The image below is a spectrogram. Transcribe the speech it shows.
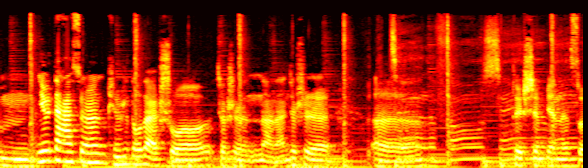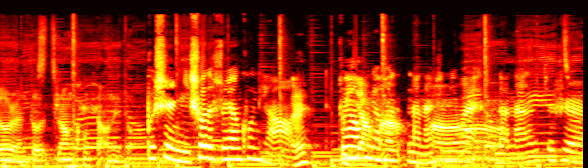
嗯，因为大家虽然平时都在说，就是暖男就是呃，对身边的所有人都中央空调那种。不是，你说的是中央空调。哎，中央空调和暖男是另外一个暖男就是，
